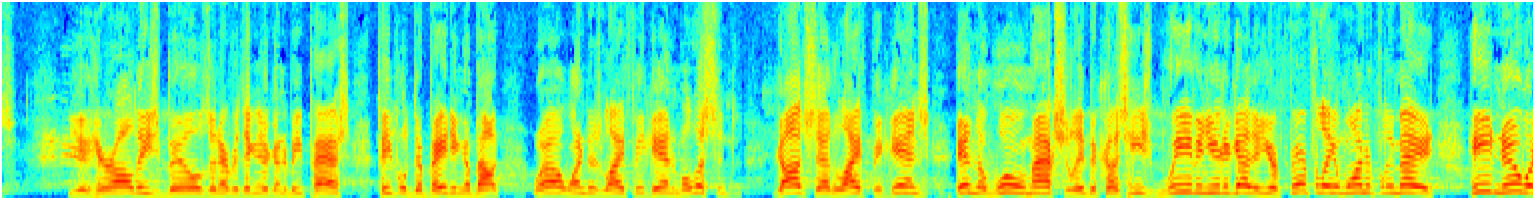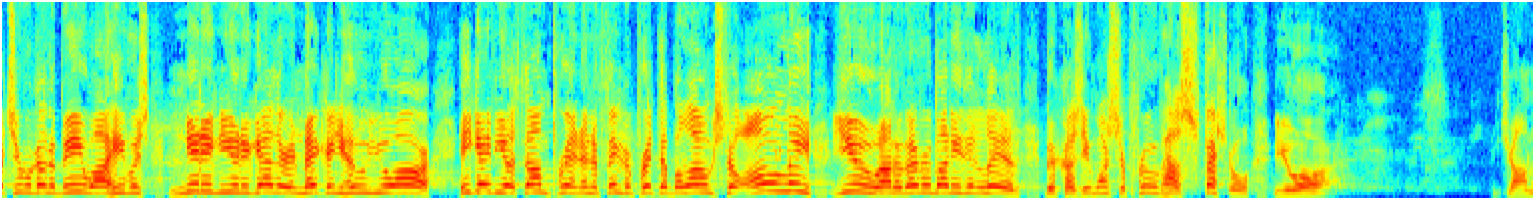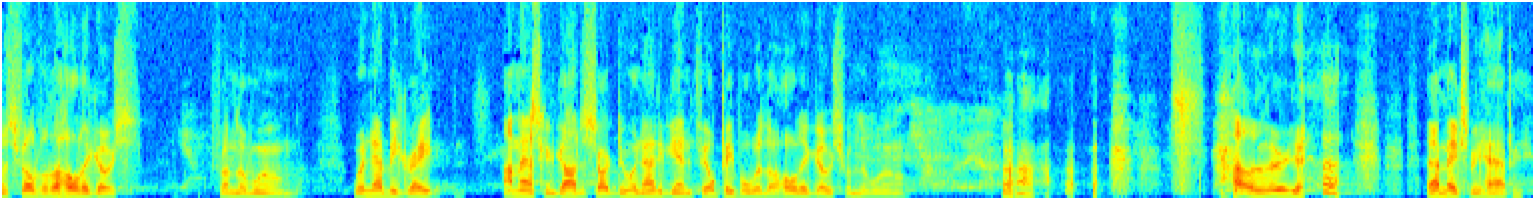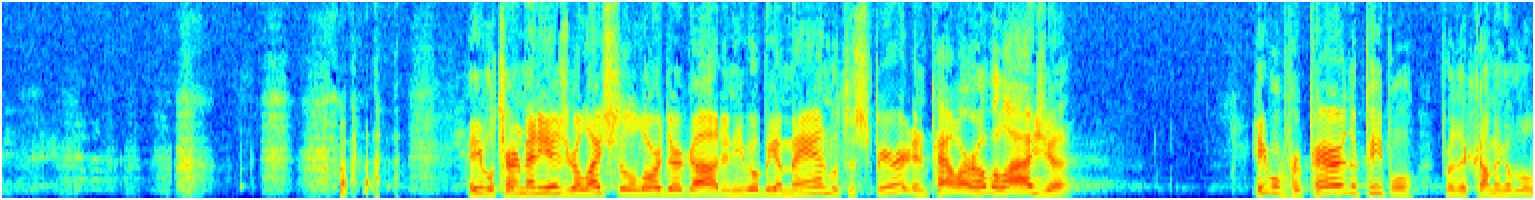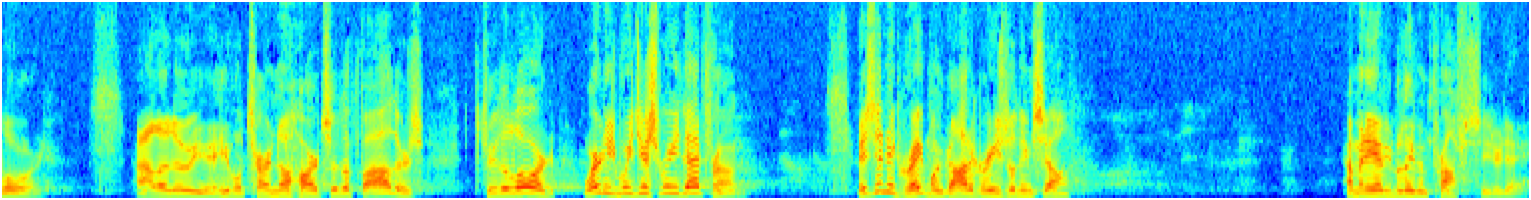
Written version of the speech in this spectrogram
You hear all these bills and everything that are going to be passed, people debating about, well, when does life begin? Well, listen, God said life begins in the womb, actually, because He's weaving you together. You're fearfully and wonderfully made. He knew what you were going to be while He was knitting you together and making you who you are. He gave you a thumbprint and a fingerprint that belongs to only you out of everybody that lived because He wants to prove how special you are. John was filled with the Holy Ghost from the womb. Wouldn't that be great? I'm asking God to start doing that again. Fill people with the Holy Ghost from the womb. Hallelujah. that makes me happy. he will turn many Israelites to the Lord their God, and he will be a man with the spirit and power of Elijah. He will prepare the people for the coming of the Lord. Hallelujah. He will turn the hearts of the fathers to the Lord. Where did we just read that from? Isn't it great when God agrees with himself? How many of you believe in prophecy today?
